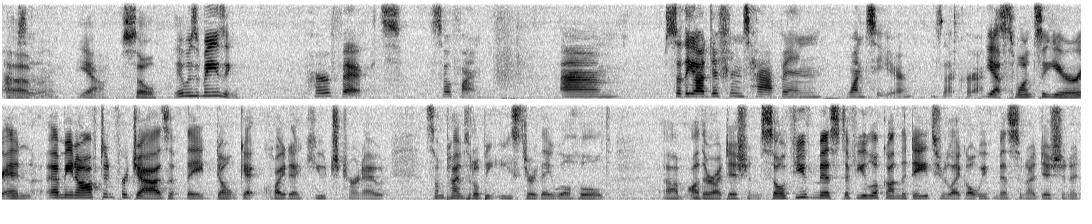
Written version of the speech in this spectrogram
Um, absolutely. yeah, so it was amazing. Perfect. So fun. Um, so the auditions happen once a year. Is that correct? Yes, once a year. And I mean, often for jazz, if they don't get quite a huge turnout, sometimes it'll be Easter, they will hold um, other auditions. So if you've missed, if you look on the dates, you're like, oh, we've missed an audition, it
